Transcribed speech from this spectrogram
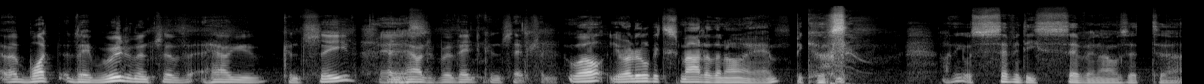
uh, what the rudiments of how you conceive and how to prevent conception. Well, you're a little bit smarter than I am because I think it was 77. I was at uh,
